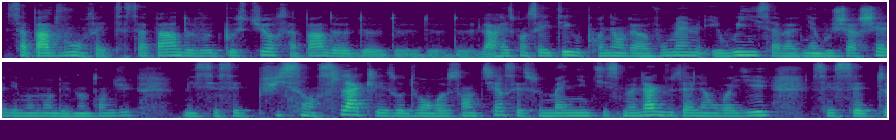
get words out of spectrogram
ça part de vous en fait. Ça part de votre posture, ça part de, de, de, la responsabilité que vous prenez envers vous-même. Et oui, ça va venir vous chercher à des moments, bien entendu. Mais c'est cette puissance-là que les autres vont ressentir. C'est ce magnétisme-là que vous allez envoyer. C'est cette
